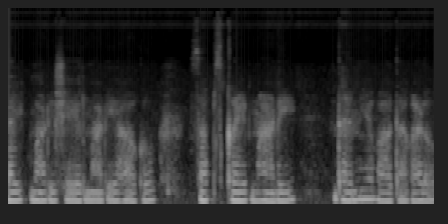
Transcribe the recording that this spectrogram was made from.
ಲೈಕ್ ಮಾಡಿ, ಶೇರ್ ಮಾಡಿ ಹಾಗೂ ಸಬ್ಸ್ಕ್ರೈಬ್ ಮಾಡಿ. ಧನ್ಯವಾದಗಳು.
